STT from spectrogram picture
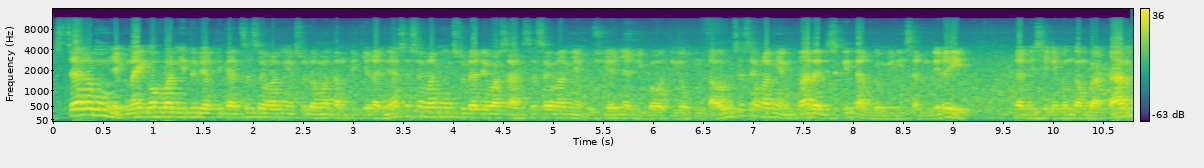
Secara umumnya, kenaik one itu diartikan seseorang yang sudah matang pikirannya, seseorang yang sudah dewasa, seseorang yang usianya di bawah 30 tahun, seseorang yang berada di sekitar Gemini sendiri. Dan di sini menggambarkan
